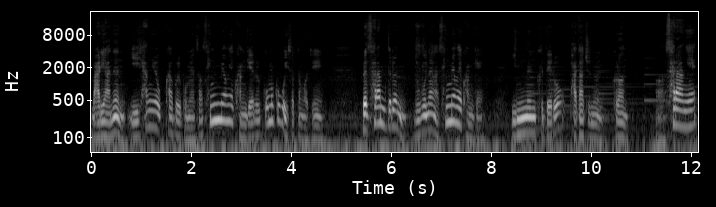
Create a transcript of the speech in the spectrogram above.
마리아는 이 향유옥합을 보면서 생명의 관계를 꿈을 꾸고 있었던 거지. 그래서 사람들은 누구나 생명의 관계, 있는 그대로 받아주는 그런 어, 사랑의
